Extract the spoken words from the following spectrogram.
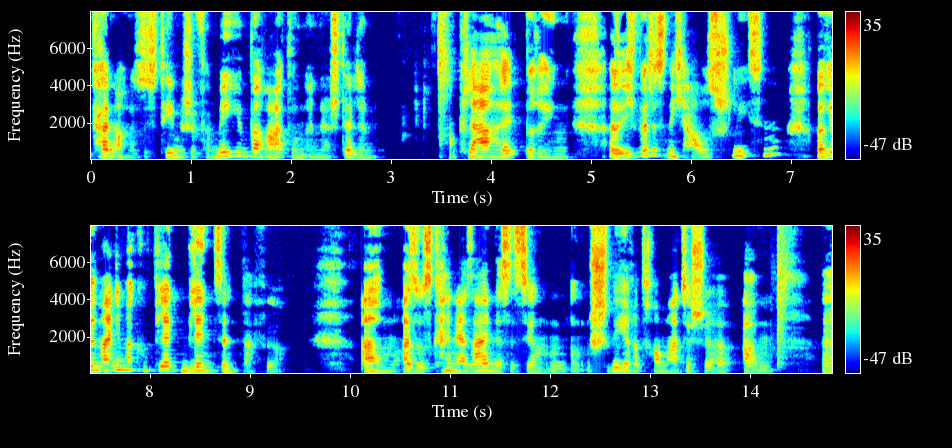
kann auch eine systemische Familienberatung an der Stelle Klarheit bringen. Also ich würde es nicht ausschließen, weil wir manchmal komplett blind sind dafür. Ähm, also es kann ja sein, dass es irgendeine schwere traumatische ähm, äh,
